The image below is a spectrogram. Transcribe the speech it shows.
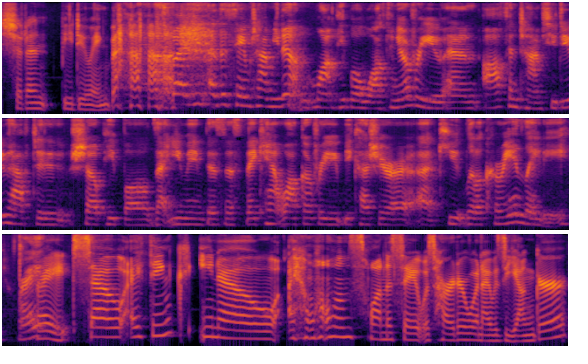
shouldn't be doing that. But you, at the same time, you don't want people walking over you. And oftentimes, you do have to show people that you mean business. They can't walk over you because you're a, cute little Korean lady, right? Right. So I think, you know, I almost want to say it was harder when I was younger.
